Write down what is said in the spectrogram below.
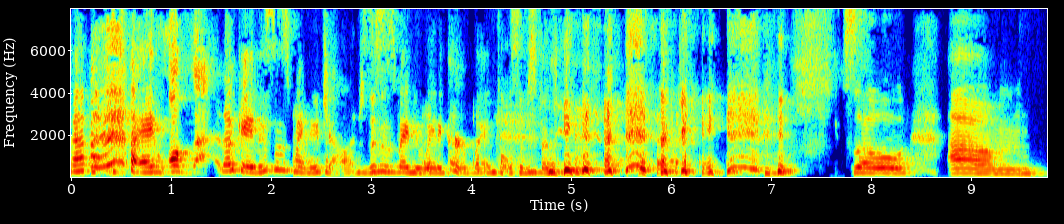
I love that. Okay this is my new challenge. This is my new way to curb my impulsive spending. Okay. So um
